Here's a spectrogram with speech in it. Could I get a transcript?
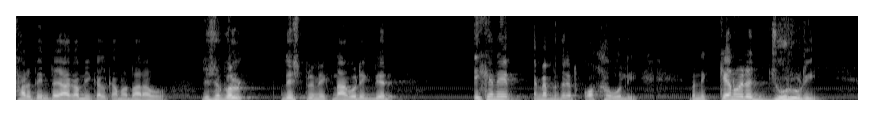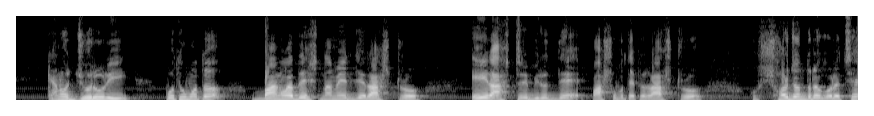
সাড়ে তিনটায় আগামীকালকে আমরা দাঁড়াবো। যে সকল দেশপ্রেমিক নাগরিকদের, এখানে আমি আপনাদের একটা কথা বলি মানে কেন এটা জরুরি? কেন জরুরি? প্রথমত বাংলাদেশ নামের যে রাষ্ট্র, এই রাষ্ট্রের বিরুদ্ধে পার্শ্ববর্তী একটা রাষ্ট্র ষড়যন্ত্র করেছে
